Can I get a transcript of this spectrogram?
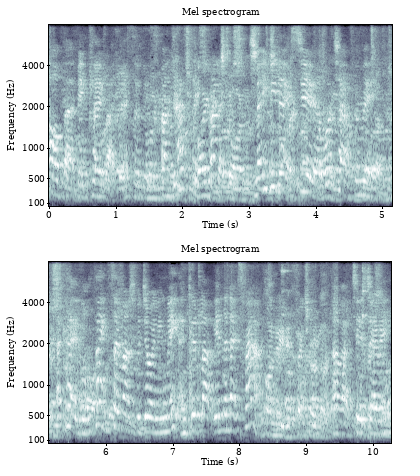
hardbat being played like this and it's Well, you get to fantastic. play next Really. time. Maybe next year. Watch out for me. Okay. Well, thanks so much for joining me and good luck in the next round. I need it. Thanks. All right. Cheers, Jerry.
